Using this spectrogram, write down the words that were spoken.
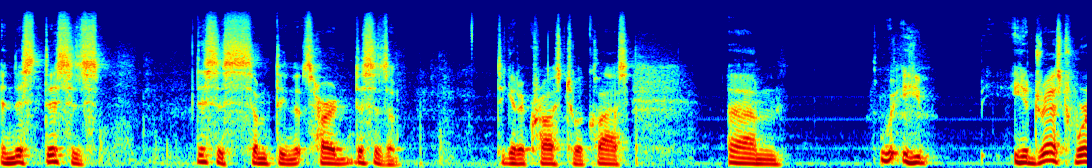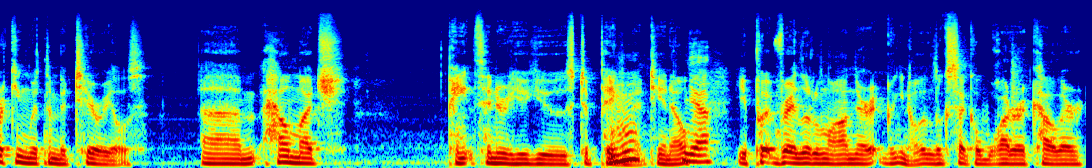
and this this is this is something that's hard. This is a to get across to a class. Um, he he addressed working with the materials. um, how much paint thinner you use to pigment. You know, Yeah. you put very little on there. You know, it looks like a watercolor.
